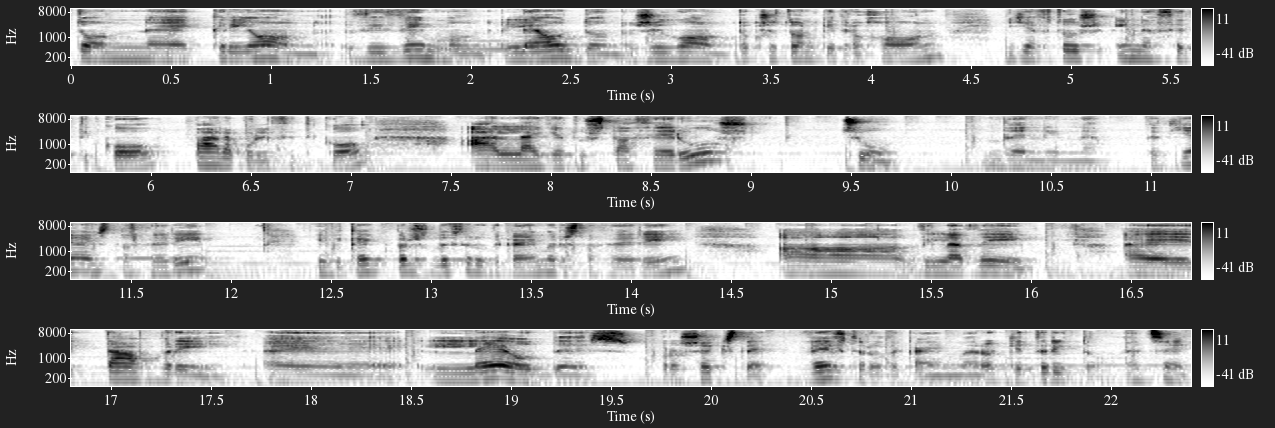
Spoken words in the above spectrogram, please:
των ε, κρυών, διδήμων, λεόντων, ζυγών, τοξωτών και τροχών. Για αυτούς είναι θετικό, πάρα πολύ θετικό, αλλά για τους σταθερούς, τσου, δεν είναι. Παιδιά, οι σταθεροί ειδικά εκεί πέρα στο δεύτερο δεκαήμερο σταθερή, α, δηλαδή ε, ταύροι, ε, λέοντες, προσέξτε, δεύτερο δεκαήμερο και τρίτο, έτσι,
